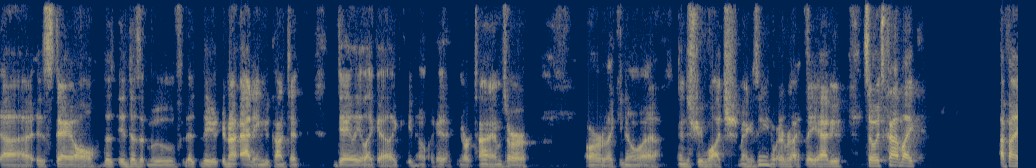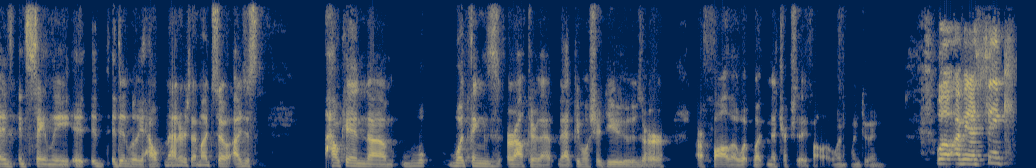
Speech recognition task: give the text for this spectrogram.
uh, is stale. It doesn't move. You're not adding new content daily, like a, like you know, like a New York Times or or like you know uh, industry watch magazine or whatever they have you. So it's kind of like i find it insanely it, it, it didn't really help matters that much. So i just how can um, w- what things are out there that, that people should use or or follow? What, what metrics should they follow when, when doing? Well i mean i think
